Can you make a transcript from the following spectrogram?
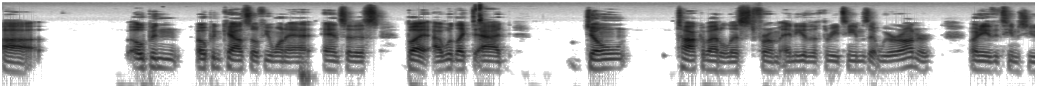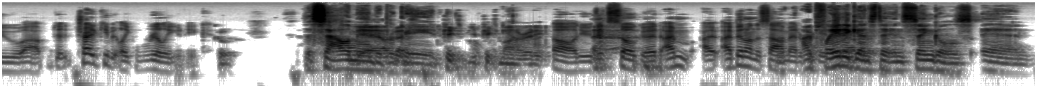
uh, open open council if you want to a- answer this, but I would like to add, don't talk about a list from any of the three teams that we were on or, or any of the teams you uh, try to keep it like really unique. Cool. The Salamander yeah, Brigade. You picked, you picked, mine already. Oh, dude, it's so good. I'm I, have been on the Salamander. I played against it in singles, and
